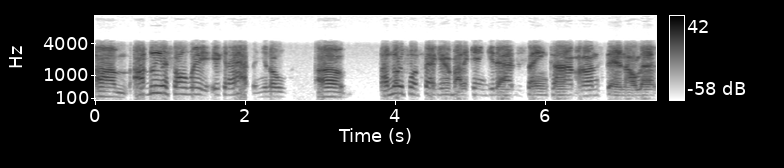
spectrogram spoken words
um, I believe that's the only way it can happen. You know, uh, I know for a fact everybody can't get out at the same time. I understand all that,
